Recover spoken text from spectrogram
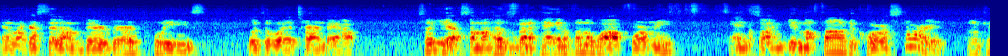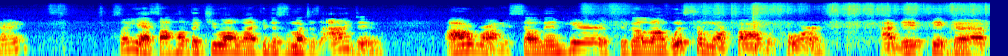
And like I said, I'm very, very pleased with the way it turned out. So yeah, so my husband's to hang it up on the wall for me. And so I can get my fall decor started. Okay? So yes, I hope that you all like it just as much as I do. Alright, so then here to go along with some more fall decor, I did pick up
